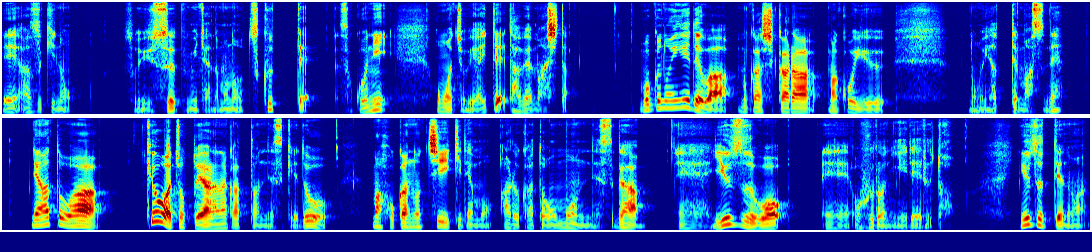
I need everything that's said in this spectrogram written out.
えー、小豆のそういうスープみたいなものを作って、そこにお餅を焼いて食べました。僕の家では昔から、まあこういうのをやってますね。で、あとは、今日はちょっとやらなかったんですけど、まあ他の地域でもあるかと思うんですが、えー、柚子を、えー、お風呂に入れると。柚子っていうのは、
